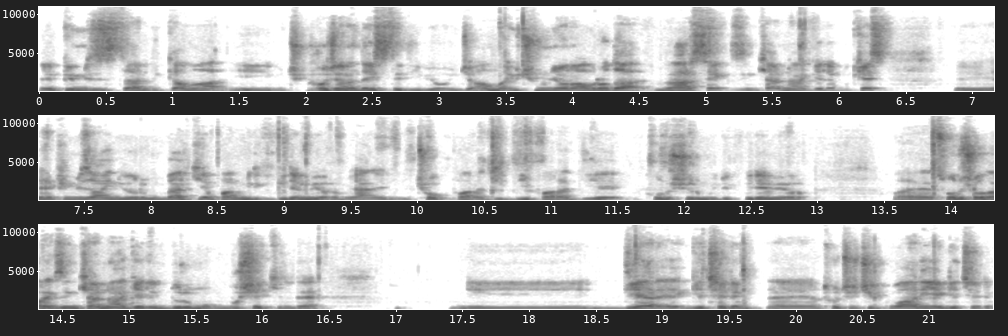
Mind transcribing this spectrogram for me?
hepimiz isterdik ama e, hocanın da istediği bir oyuncu. Ama 3 milyon avro da versek Zinker Nagel'e bu kez e, hepimiz aynı yorumu belki yapar mıydık bilemiyorum. Yani çok para, ciddi para diye konuşur muyduk bilemiyorum. E, sonuç olarak Zinker Nagel'in durumu bu şekilde. E, diğer geçelim. E, Toçi Çikvani'ye geçelim.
